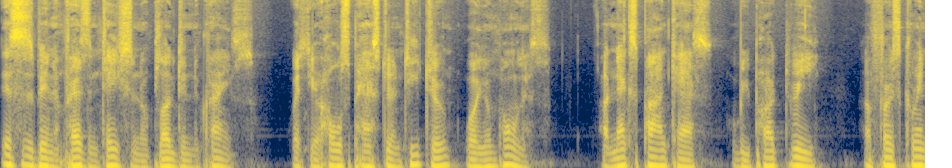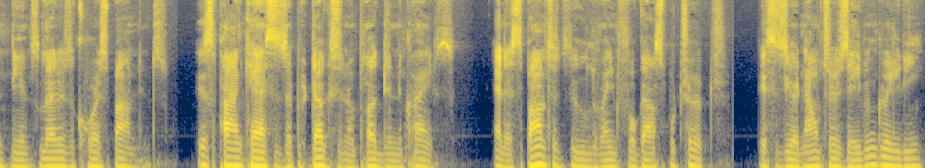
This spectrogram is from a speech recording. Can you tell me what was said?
This has been a presentation of Plugged into Christ with your host, pastor, and teacher, William Poulos. Our next podcast will be part three of 1 Corinthians Letters of Correspondence. This podcast is a production of Plugged into Christ and is sponsored through Lorain Full Gospel Church. This is your announcer, Xavier Grady,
